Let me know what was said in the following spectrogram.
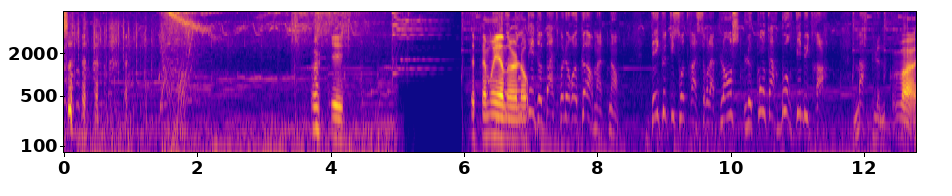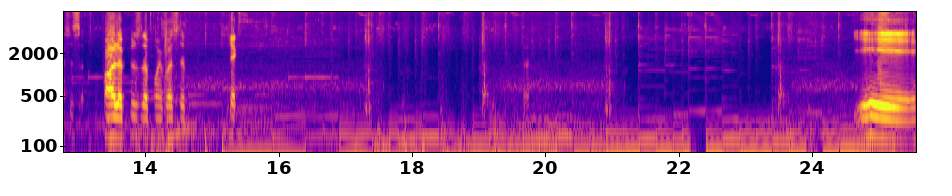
Ok. D'après moi, il y en a un autre. De battre le record maintenant. Dès que tu sauteras sur la planche, le compte à rebours débutera. Marque le Ouais, c'est ça. Faire le plus de points possible. Check. Yeah!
